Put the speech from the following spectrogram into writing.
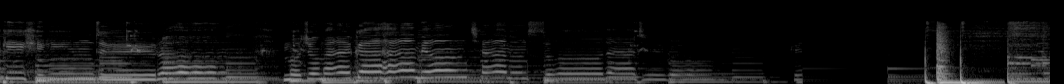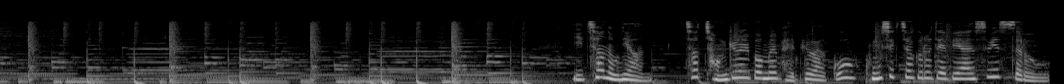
가기 힘들어 뭐 좀 할까 하면 잠은 쏟아지고 그... 2005년 첫 정규 앨범을 발표하고 공식적으로 데뷔한 스위스로우.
